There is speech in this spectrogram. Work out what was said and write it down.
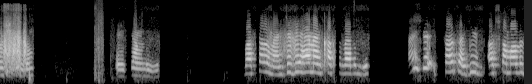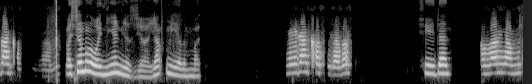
Hoş buldum. Heyecanlıyız. Basalım bence bir hemen katılalım biz. Bence zaten biz aşamalıdan katılalım. Aşamalı oynayamıyoruz ya. Yapmayalım bak. Neyden katılalım? Şeyden Allah'ın yanlış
